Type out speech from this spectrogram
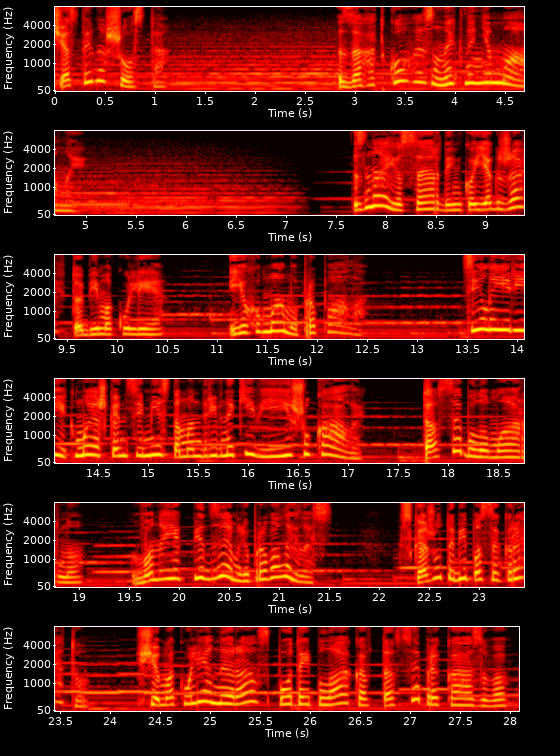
Частина шоста. Загадкове зникнення мами. Знаю, серденько, як жаль тобі, Макулє. Його мама пропала. Цілий рік мешканці міста мандрівників її шукали. Та все було марно. Вона як під землю провалилась. Скажу тобі по секрету, що Макулє не раз потай плакав та все приказував.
